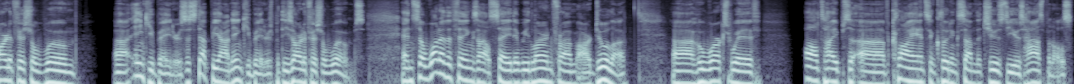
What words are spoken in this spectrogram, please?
artificial womb uh, incubators, a step beyond incubators, but these artificial wombs. And so, one of the things I'll say that we learned from our doula, uh, who works with all types of clients, including some that choose to use hospitals.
